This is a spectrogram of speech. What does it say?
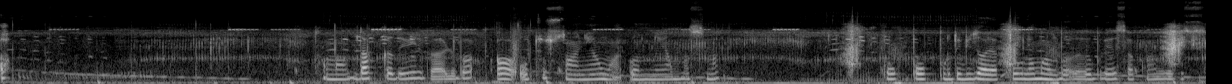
Ah. Tamam dakika değil galiba. Aa 30 saniye var onun yanmasına. Bok bok burada biz ayakta olamaz bu arada buraya saklanırız.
